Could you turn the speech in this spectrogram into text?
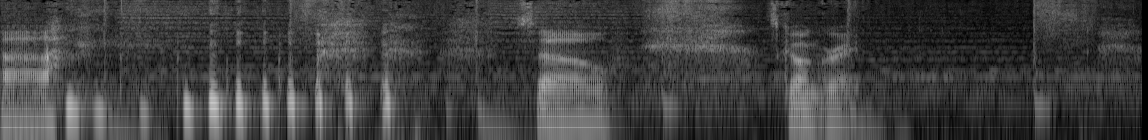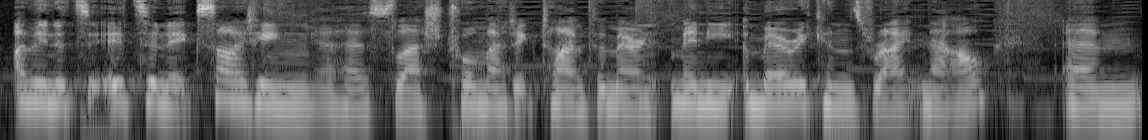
Uh, so it's going great. I mean, it's it's an exciting uh, slash traumatic time for mer- many Americans right now. Um,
